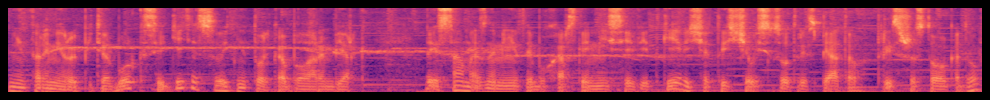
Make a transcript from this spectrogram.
не информируя Петербург, свидетельствует не только Бларенберг – да и самая знаменитая бухарская миссия Виткевича 1835-36 годов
